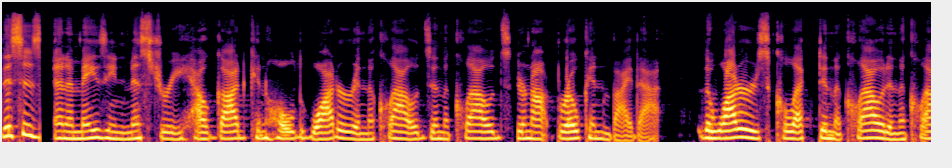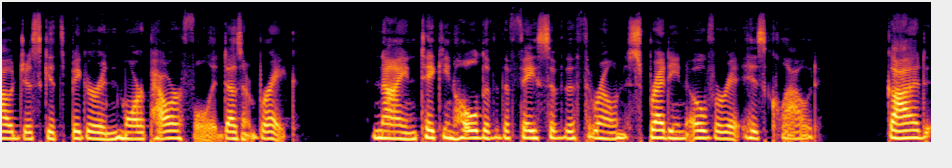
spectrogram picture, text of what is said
This is an amazing mystery how God can hold water in the clouds and the clouds are not broken by that. The waters collect in the cloud and the cloud just gets bigger and more powerful. It doesn't break. 9. Taking hold of the face of the throne, spreading over it his cloud. God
